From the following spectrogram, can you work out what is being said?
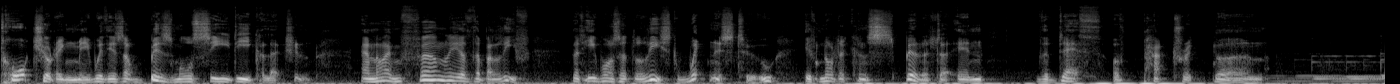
torturing me with his abysmal CD collection, and I'm firmly of the belief that he was at least witness to, if not a conspirator in, the death of Patrick Byrne.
